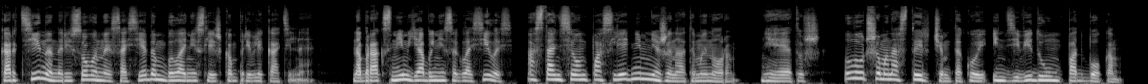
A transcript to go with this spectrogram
Картина, нарисованная соседом, была не слишком привлекательная. На брак с ним я бы не согласилась, останься он последним неженатым инором. Нет уж, лучше монастырь, чем такой индивидуум под боком.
